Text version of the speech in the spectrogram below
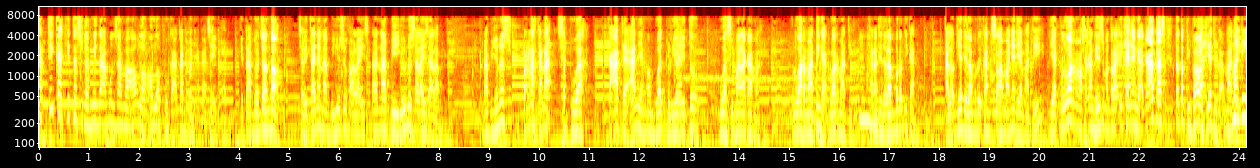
ketika kita sudah minta ampun sama Allah, Allah bukakan banyak keajaiban. Kita ambil contoh, ceritanya Nabi Yusuf alais, eh, Nabi Yunus alaihissalam. Nabi Yunus pernah kena sebuah keadaan yang membuat beliau itu buah si malakama. Keluar mati nggak keluar mati Mhm. karena di dalam perut ikan. Kalau dia di dalam perut ikan selamanya dia mati, dia keluar memaksakan diri sementara ikannya nggak ke atas, tetap di bawah dia juga mati. Mati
